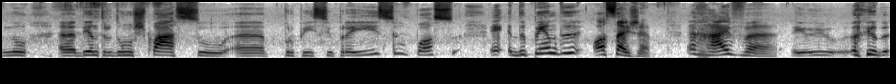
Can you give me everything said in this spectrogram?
no, uh, dentro de um espaço uh, propício para isso, posso. É, depende, ou seja, a raiva, eu, eu,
